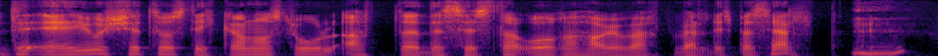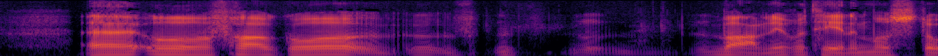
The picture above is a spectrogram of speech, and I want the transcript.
det er jo ikke til å stikke under stol at eh, det siste året har jo vært veldig spesielt. Eh, og fra å gå vanlig rutine med å stå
